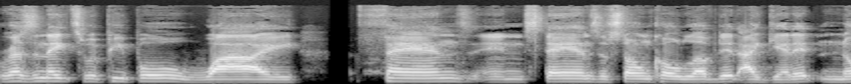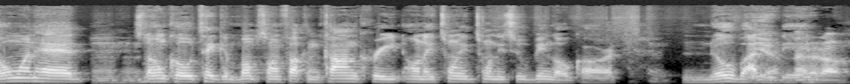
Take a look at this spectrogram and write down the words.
resonates with people, why fans and stands of Stone Cold loved it. I get it. No one had Mhm. Stone Cold taking bumps on fucking concrete on a 2022 bingo card. Nobody Yeah, did. not at all.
